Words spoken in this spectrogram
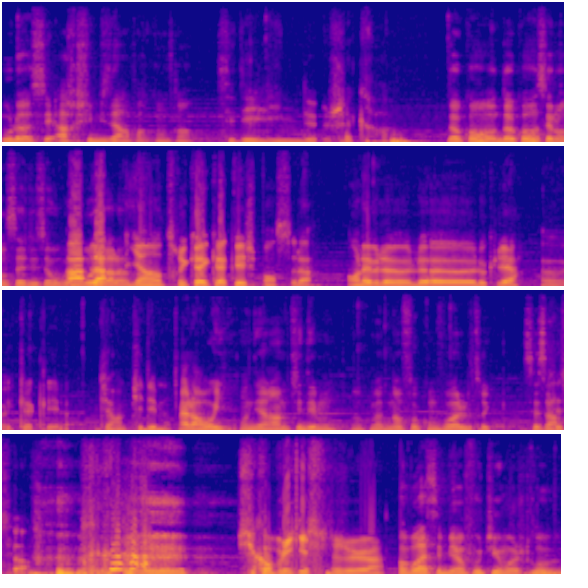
Oula, c'est archi bizarre par contre. Hein. C'est des lignes de chakra. Dans quoi on, dans quoi on s'est lancé, tu sais, on va Ah mourir là, il y a un truc avec la clé je pense là. Enlève le- le- l'oculaire. Euh, avec la clé là. On dirait un petit démon. Alors oui, on dirait un petit démon. Donc maintenant, faut qu'on voit le truc. C'est ça. C'est ça. Je suis compliqué ce jeu hein. En vrai, c'est bien foutu, moi je trouve.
